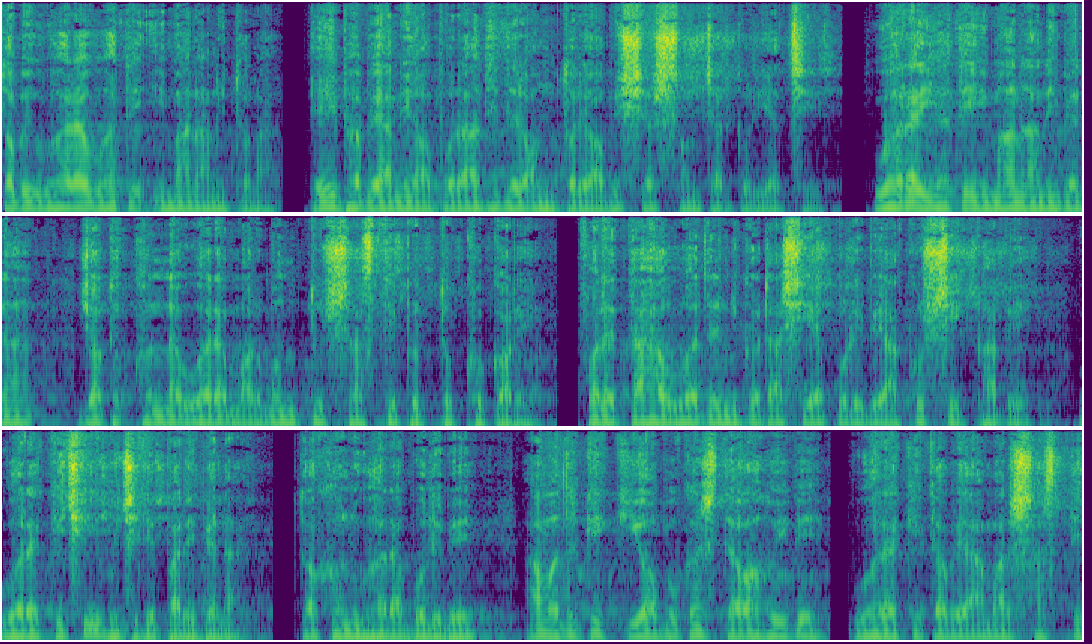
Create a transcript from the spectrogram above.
তবে উহারা উহাতে ইমান আনিত না। এইভাবে আমি অপরাধীদের অন্তরে অবিশ্বাস সঞ্চার করিয়াছি। উহারা ইহাতে ইমান আনিবে না, যতক্ষণ না উহারা মর্মন্তুর শাস্তি প্রত্যক্ষ করে। ফলে তাহা উহাদের নিকট আসিয়া পড়িবে আকস্মিকভাবে, উহারা কিছুই বুঝিতে পারিবে না। তখন উহারা বলিবে, আমাদেরকে কি অবকাশ দেওয়া হইবে? উহারা কি তবে আমার শাস্তি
